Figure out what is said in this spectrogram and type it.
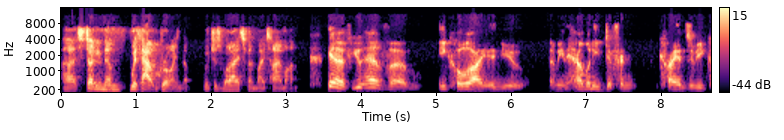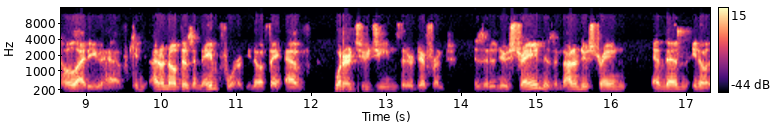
uh, studying them without growing them, which is what I spend my time on. Yeah, if you have um, E. coli in you, I mean, how many different kinds of E. coli do you have? Can I don't know if there's a name for it. You know, if they have one or two genes that are different, is it a new strain? Is it not a new strain? And then, you know,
